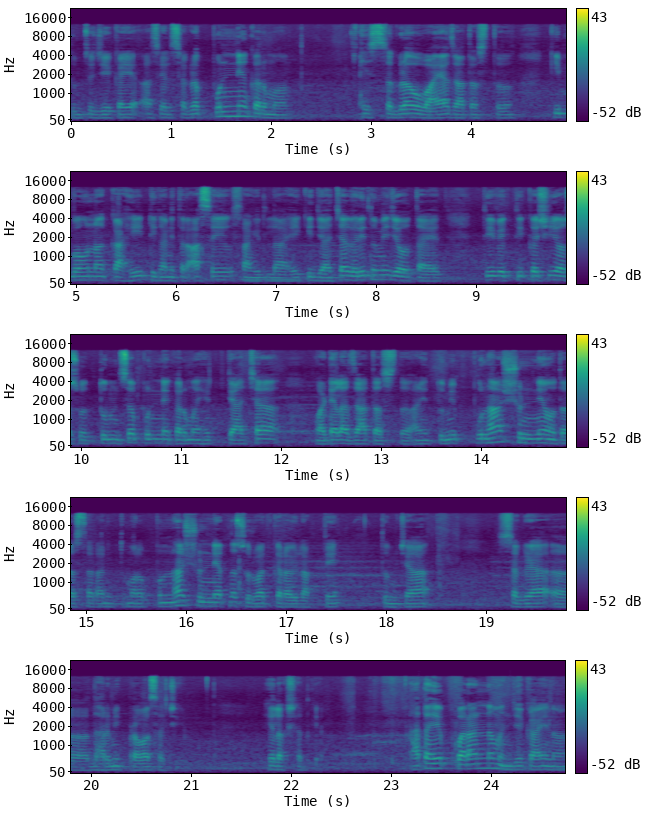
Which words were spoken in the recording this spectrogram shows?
तुमचं जे काही असेल सगळं पुण्यकर्म हे सगळं वाया जात असतं किंबहुना काही ठिकाणी तर असे सांगितलं आहे की ज्याच्या घरी तुम्ही जेवतायत ती व्यक्ती कशी असो तुमचं पुण्यकर्म हे त्याच्या वाट्याला जात असतं आणि तुम्ही पुन्हा शून्य होत असतात आणि तुम्हाला पुन्हा शून्यातनं सुरुवात करावी लागते तुमच्या सगळ्या धार्मिक प्रवासाची. हे लक्षात घ्या. आता हे परान्न म्हणजे काय ना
